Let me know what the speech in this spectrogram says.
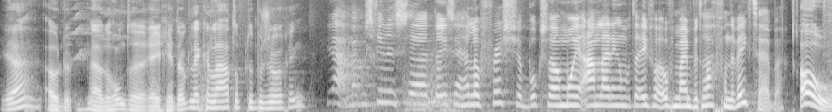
Ja? Oh, de, nou, de hond reageert ook lekker laat op de bezorging. Ja, maar misschien is deze Hello Fresh box wel een mooie aanleiding om het even over mijn bedrag van de week te hebben. Oh!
